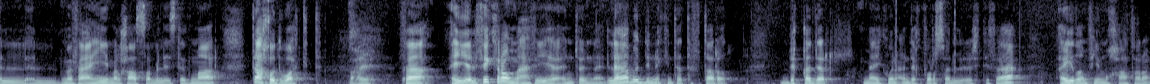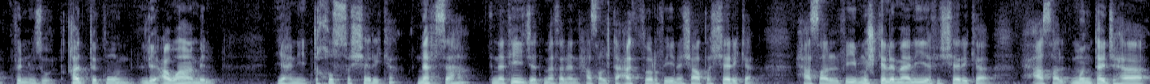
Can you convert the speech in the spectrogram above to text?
المفاهيم الخاصة بالاستثمار تأخذ وقت. صحيح. فهي الفكرة وما فيها أنت لابد إنك أنت تفترض بقدر ما يكون عندك فرصة للارتفاع أيضا في مخاطرة في النزول. قد تكون لعوامل يعني تخص الشركة نفسها نتيجة مثلا حصل تعثر في نشاط الشركة حصل في مشكلة مالية في الشركة حصل منتجها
